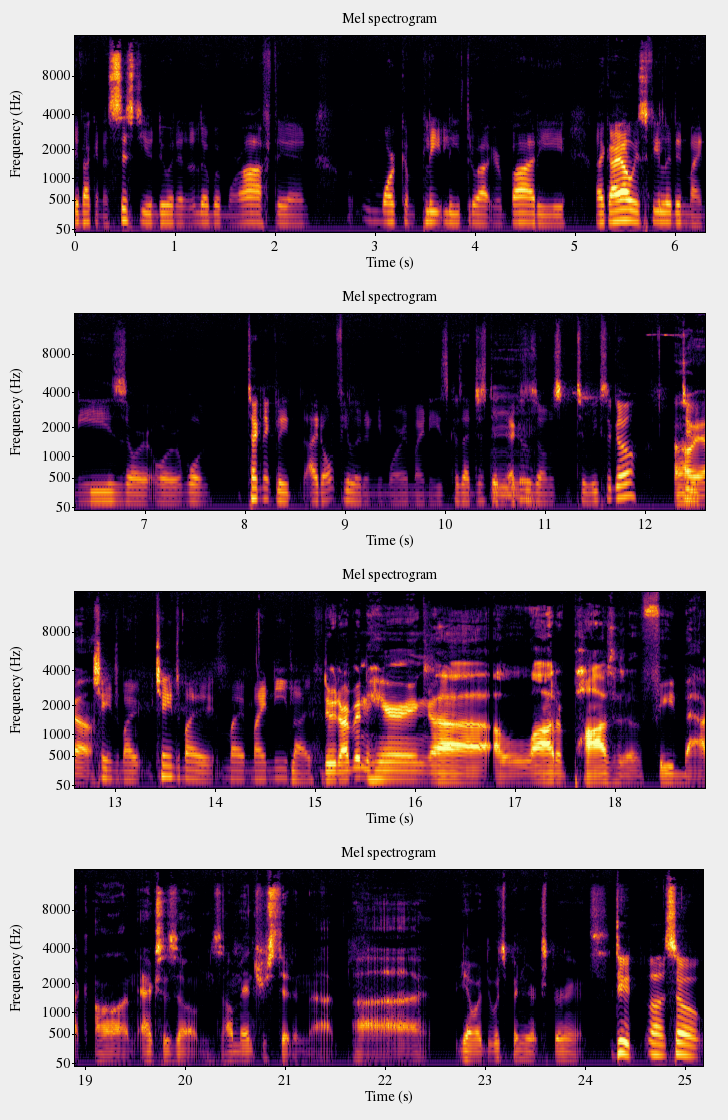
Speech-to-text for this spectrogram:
if I can assist you in doing it a little bit more often more completely throughout your body like I always feel it in my knees or or well technically I don't feel it anymore in my knees because I just did Mm. exosomes two weeks ago oh yeah. change my change my my my knee life. Dude, I've been hearing uh, a lot of positive feedback on exosomes. I'm interested in that. Uh, yeah, what, what's been your experience? Dude, uh, so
